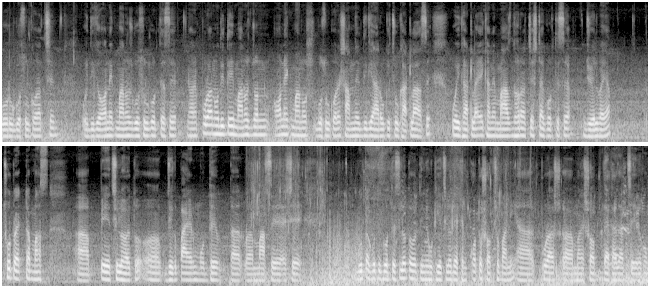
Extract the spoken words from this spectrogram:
গরু গোসল করাচ্ছে, ওইদিকে অনেক মানুষ গোসল করতেছে। মানে পুরা নদীতেই মানুষজন, অনেক মানুষ গোসল করে। সামনের দিকে আরও কিছু ঘাটলা আছে। ওই ঘাটলা এখানে মাছ ধরার চেষ্টা করতেছে জুয়েল ভাইয়া। ছোট একটা মাছ পেয়েছিল হয়তো যেহেতু পায়ের মধ্যে তার মাছে এসে গুতাগুতি করতেছিল তো তিনি উঠিয়েছিল দেখেন কত স্বচ্ছ পানি পুরা মানে সব দেখা যাচ্ছে এরকম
